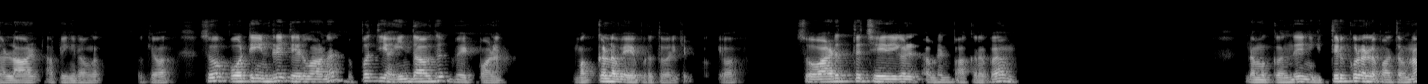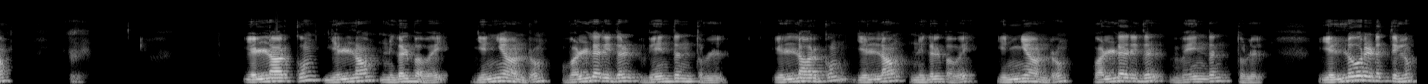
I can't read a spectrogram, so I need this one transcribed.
தலால் அப்படிங்கிறவங்க. ஓகேவா? ஸோ போட்டியின்றி தேர்வான 35வது வேட்பாளர். மக்களவைய பொறுத்தவரைக்கும். ஓகேவா? ஸோ அடுத்த செய்திகள் அப்படின்னு பார்க்குறப்ப நமக்கு வந்து இன்னைக்கு திருக்குறள்ல பார்த்தோம்னா எல்லார்க்கும் எல்லாம் நிகழ்பவை எஞ்ஞான்றும் வல்லறிதல் வேந்தன் தொழில். எல்லார்க்கும் எல்லாம் நிகழ்பவை எஞ்ஞான்றும் வல்லறிதல் வேந்தன் தொழில். எல்லோரிடத்திலும்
